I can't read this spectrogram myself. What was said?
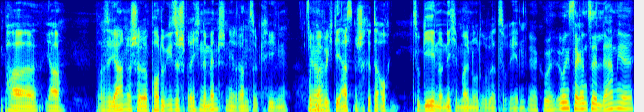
ein paar, ja, brasilianische, portugiesisch sprechende Menschen hier dran zu kriegen. Und Ja. mal wirklich die ersten Schritte auch zu gehen und nicht immer nur drüber zu reden. Ja, cool. Übrigens, der ganze Lärm hier,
